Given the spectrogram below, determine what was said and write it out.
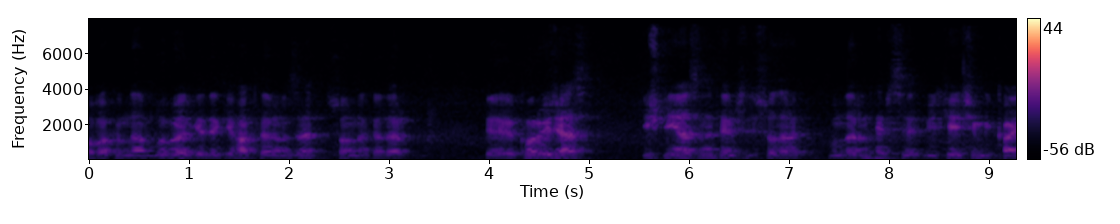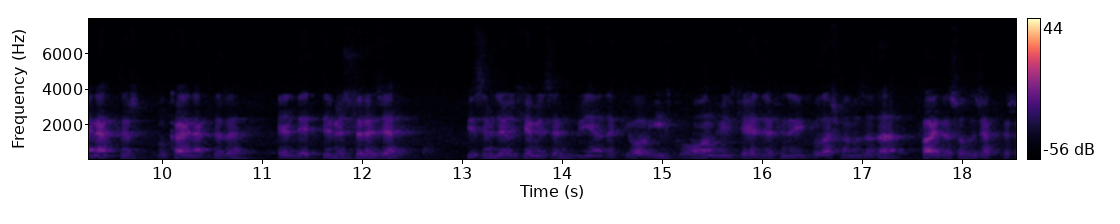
O bakımdan bu bölgedeki haklarımızı sonuna kadar eee, koruyacağız. İş dünyasının temsilcisi olarak bunların hepsi ülke için bir kaynaktır. Bu kaynakları elde ettiğimiz sürece bizim de ülkemizin dünyadaki o ilk 10 ülke hedefine ulaşmamıza da faydası olacaktır.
